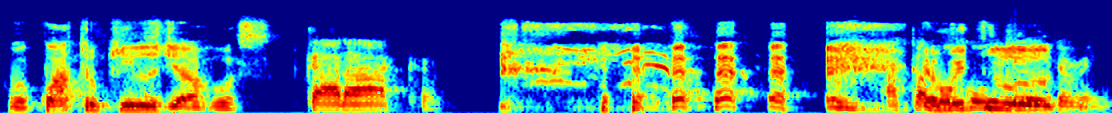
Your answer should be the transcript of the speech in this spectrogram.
com 4 quilos de arroz. Caraca. Acabou é muito louco.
